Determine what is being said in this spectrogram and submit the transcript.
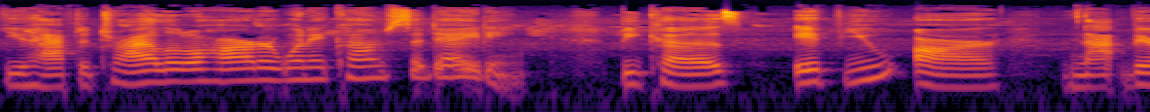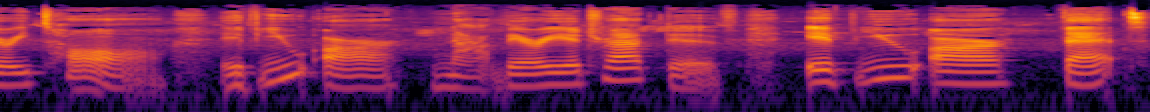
you have to try a little harder when it comes to dating. Because if you are not very tall, if you are not very attractive, if you are fat,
